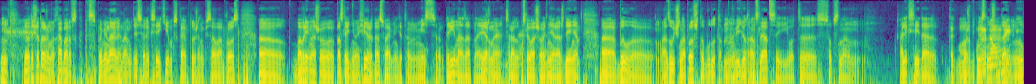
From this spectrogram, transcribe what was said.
И вот еще тоже мы Хабаровск вспоминали, нам здесь Алексей Ким в скайп тоже написал вопрос. Э, во время нашего последнего эфира, да, с вами где-то месяца три назад, наверное, сразу после вашего дня рождения, э, был э, озвучен вопрос, что будут видеотрансляции, и вот, собственно, Алексей, да, как, может быть, не ну, слушал, да? Не...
